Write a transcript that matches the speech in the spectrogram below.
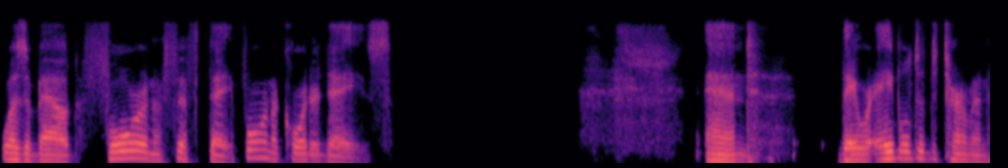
was about four and a fifth day, four and a quarter days. And they were able to determine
